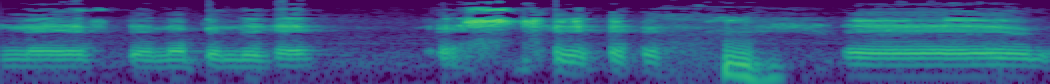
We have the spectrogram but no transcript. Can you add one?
me, este, me apendejé. Este, eh,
